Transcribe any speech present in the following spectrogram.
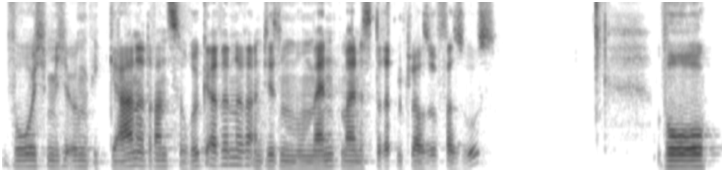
wo ich mich irgendwie gerne dran zurückerinnere, an diesem Moment meines dritten Klausurversuchs, wo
